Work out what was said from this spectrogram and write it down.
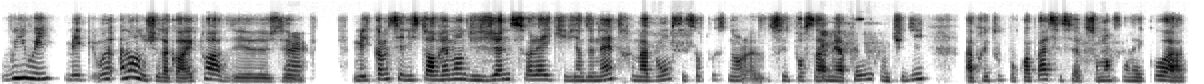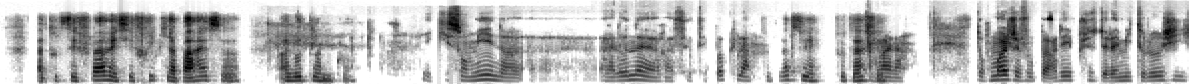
oui, oui. Mais ouais, ah non, je suis d'accord avec toi. c'est- Ouais. Mais comme c'est l'histoire vraiment du jeune soleil qui vient de naître, ma bon, c'est surtout ce nom- c'est pour ça. Mais après, oui, comme tu dis, après tout, pourquoi pas? C'est c'est sûrement faire écho à, à toutes ces fleurs et ces fruits qui apparaissent euh, à l'automne, quoi. Et qui sont mis euh, à l'honneur à cette époque-là. Tout à fait, tout à fait. Voilà. Donc moi, je vais vous parler plus de la mythologie.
